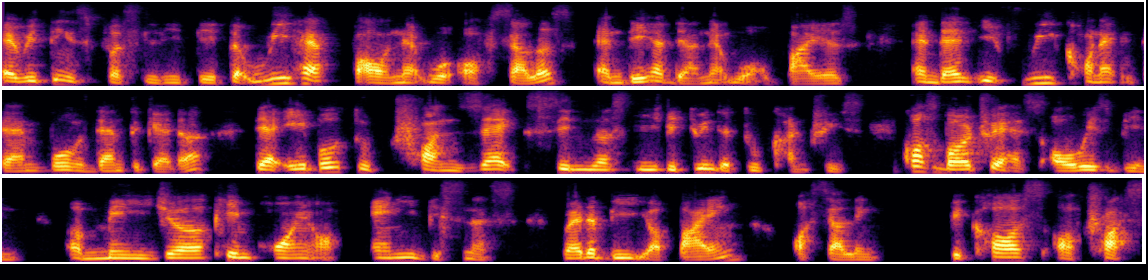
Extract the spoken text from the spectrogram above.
everything is facilitated. We have our network of sellers and they have their network of buyers. And then if we connect them, both of them together, they're able to transact seamlessly between the two countries. Cross-border trade has always been a major pain point of any business, whether be you're buying or selling, because of trust.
